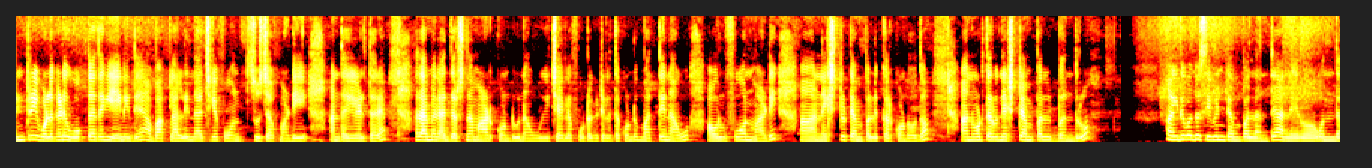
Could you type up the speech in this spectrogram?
ಎಂಟ್ರಿ ಒಳಗಡೆ ಹೋಗ್ತಾ ಇದ್ದಾಗ ಏನಿದೆ, ಆ ಬಾಕ್ಲ ಅಲ್ಲಿಂದ ಆಚೆಗೆ ಫೋನ್ ಸ್ವಿಚ್ ಆಫ್ ಮಾಡಿ ಅಂತ ಹೇಳ್ತಾರೆ. ಅದಾದಮೇಲೆ ಅದು ದರ್ಶನ ಮಾಡಿಕೊಂಡು ನಾವು ಈಚೆ ಎಲ್ಲ ಫೋಟೋ ಗಿಟೆಲ್ಲ ತಗೊಂಡು ಮತ್ತೆ ನಾವು ಅವ್ರಿಗೆ ಫೋನ್ ಮಾಡಿ ನೆಕ್ಸ್ಟ್ ಟೆಂಪಲ್ಗೆ ಕರ್ಕೊಂಡು ಹೋದೋ. ನೋಡ್ತಾ ಇರೋದು ನೆಕ್ಸ್ಟ್ ಬಂದರು. ಆ, ಇದು ಒಂದು ಶಿವನ್ ಟೆಂಪಲ್ ಅಂತೆ. ಅಲ್ಲಿರೋ ಒಂದು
